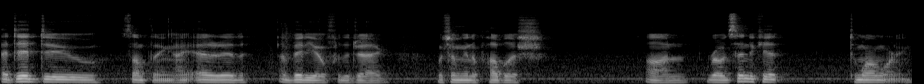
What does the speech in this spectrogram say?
I did do something. I edited a video for the Jag, which I'm going to publish on Road Syndicate tomorrow morning.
